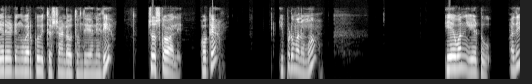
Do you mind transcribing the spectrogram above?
ఏ రేటింగ్ వరకు విత్ స్టాండ్ అవుతుంది అనేది చూసుకోవాలి. ఓకే? ఇప్పుడు మనము ఏ వన్ ఏ టూ అది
